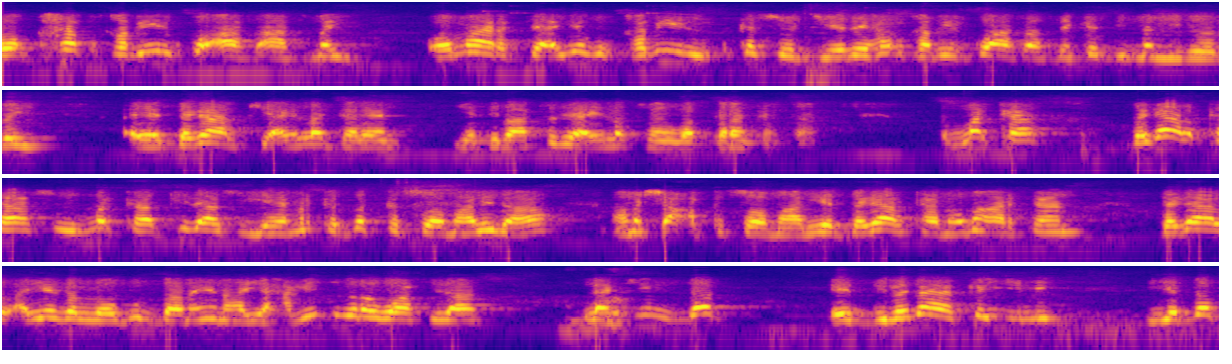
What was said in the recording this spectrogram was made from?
oo hab qabiil ku aas-aasmay oo maaragtay iyagu qabiil ka soo jeeday hal qabiil ku aas-aasmay kadibna midoobay dagaalkii ay la galeen iyo dhibaatadii ay la sameen waad garan kartaa. Marka dagaalkaasu marka sidaasuu yahay marka dadka soomaalida ah ama shacabka soomaaliyeed dagaalkan uma arkaan dagaal ayaga loogu danaynayo. Xaqiiqduna waa sidaas. Laakiin dad dibadaha ka yimid iyo dad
